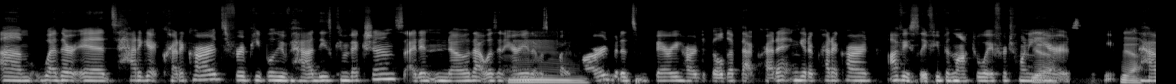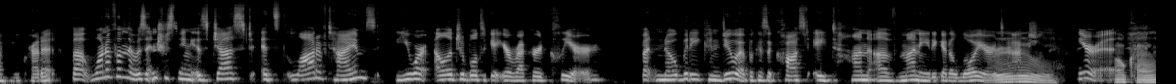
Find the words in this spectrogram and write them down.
um, whether it's how to get credit cards for people who've had these convictions. I didn't know that was an area that was quite Mm. hard, but it's very hard to build up that credit and get a credit card. Obviously, if you've been locked away for 20 Yeah. years, you Yeah. have credit. But one of them that was interesting is just it's a lot of times you are eligible to get your record clear, but nobody can do it because it costs a ton of money to get a lawyer to actually clear it. Okay.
